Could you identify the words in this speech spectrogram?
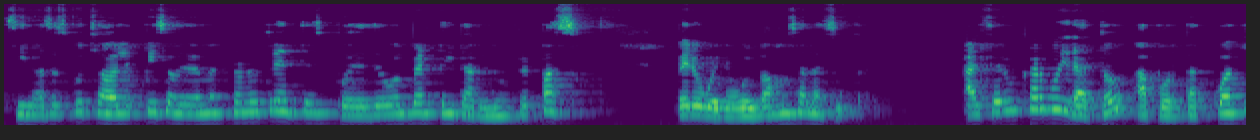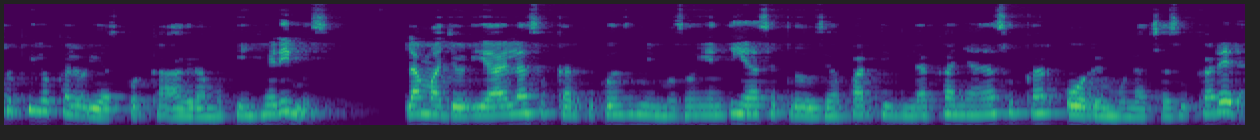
Si no has escuchado el episodio de macronutrientes, puedes devolverte y darle un repaso. Pero bueno, volvamos al azúcar. Al ser un carbohidrato, aporta 4 kilocalorías por cada gramo que ingerimos. La mayoría del azúcar que consumimos hoy en día se produce a partir de la caña de azúcar o remolacha azucarera,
